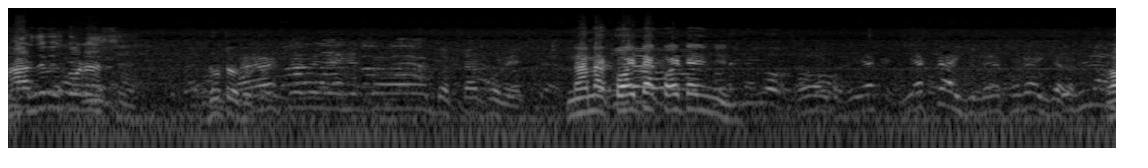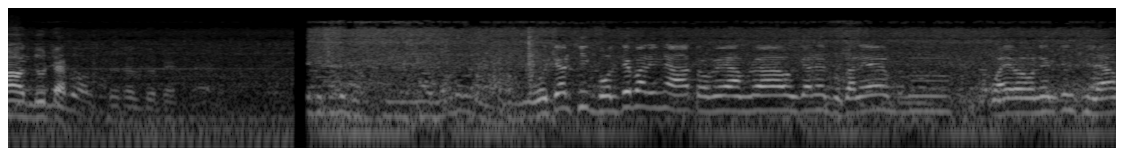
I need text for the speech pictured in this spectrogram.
সার্ভিস কোড আসছে দুটো দুটো। না না কয়টা কয়টা ইঞ্জিন হ্যাঁ দুটা। টোটাল দুটা ওইটা ঠিক বলতে পারি না তবে আমরা ওইখানে দোকানে অনেকদিন ছিলাম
